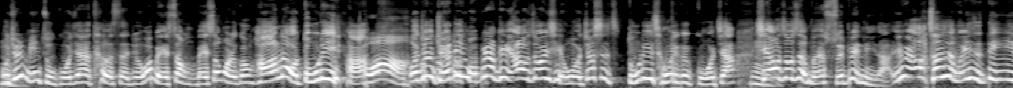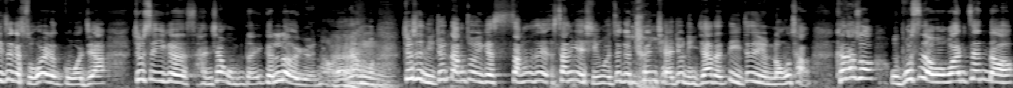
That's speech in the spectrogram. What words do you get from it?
我觉得民主国家的特色就是我北宋，北宋我的功，好，那我独立啊，哇，我就决定我不要跟你澳洲一起，我就是独立成为一个国家。其实澳洲政府随便你啦，因为澳洲政府一直定义这个所谓的国家就是一个很像我们的一个乐园，好了，让就是你就当做一个商业商业行为，这个圈起来就你家的地，这里有农场。可他说我不是，我玩真的哦，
